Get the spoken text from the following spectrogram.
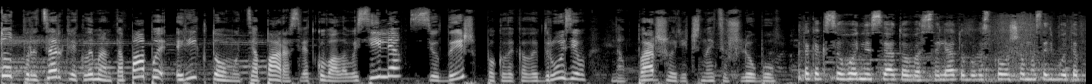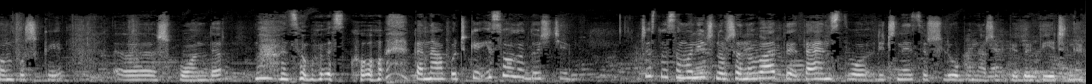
Тут, при церкві Климента Папи, рік тому ця пара святкувала весілля. Сюди ж покликали друзів на першу річницю шлюбу. Так як сьогодні свято Василя, то обов'язково, що мусить бути пампушки, е, шпондер, це обов'язково, канапочки і солодощі. Чисто самолічно вшанувати таїнство річниці шлюбу наших підопічних.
